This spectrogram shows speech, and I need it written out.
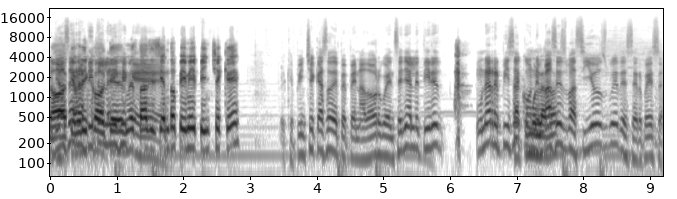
No, ¿qué me ratito dijo? le ¿Qué me que- estás diciendo, Pimi, pinche qué? Que pinche casa de pepenador, güey. Enséñale, tienes una repisa con envases vacíos, güey, de cerveza.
